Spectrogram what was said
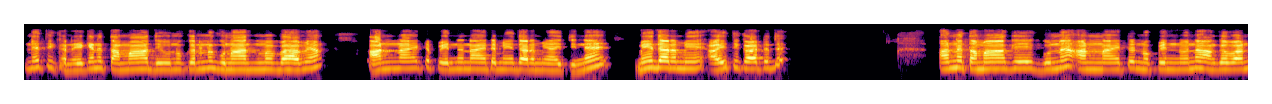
නැති කන ගැන තමා දියුණු කරන ගුණාත්ම භාවයක් අන්න අයට පෙන්න්නන අයට මේ ධර්මය අයිති නෑ. මේ ධර්මය අයිතිකාටද අන්න තමාගේ ගුණ අන්න අයට නොපෙන්වන අඟවන්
